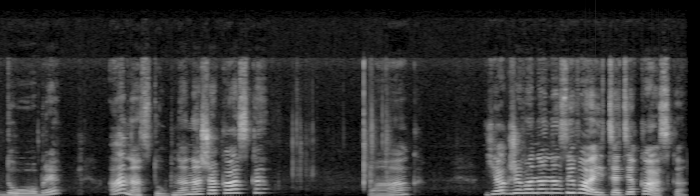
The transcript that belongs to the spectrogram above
Добре. А наступна наша казка? Так. Як же вона називається, ця казка,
